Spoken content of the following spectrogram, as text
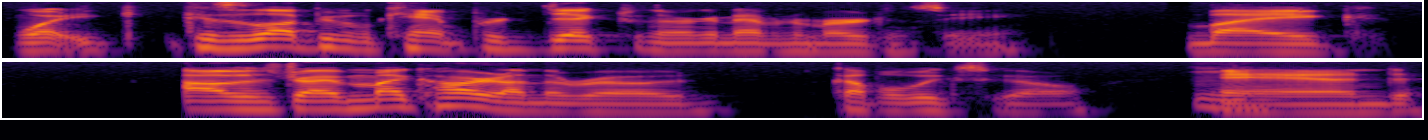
what? Because a lot of people can't predict when they're going to have an emergency. Like, I was driving my car down the road a couple weeks ago, mm. and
